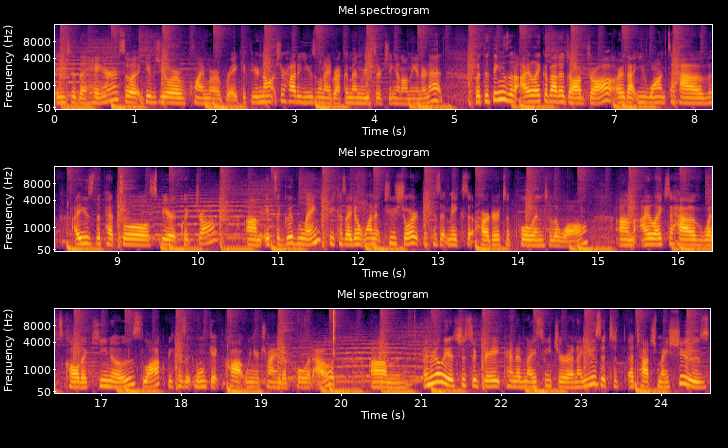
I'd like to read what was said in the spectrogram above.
into the hanger, so it gives your climber a break. If you're not sure how to use one, I'd recommend researching it on the internet. But the things that I like about a dog draw are that you want to have, I use the Petzl Spirit Quick Draw. Um, it's a good length because I don't want it too short because it makes it harder to pull into the wall. Um, I like to have what's called a key nose lock because it won't get caught when you're trying to pull it out. Um, and really it's just a great kind of nice feature and I use it to attach my shoes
